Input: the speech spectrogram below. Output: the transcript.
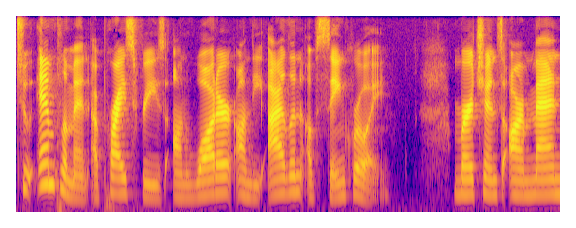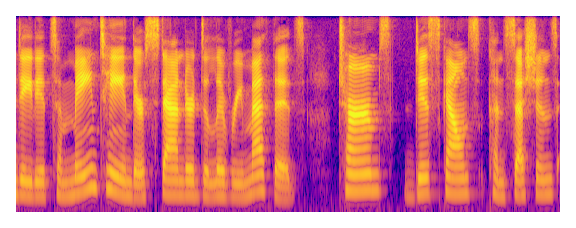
to implement a price freeze on water on the island of St. Croix. Merchants are mandated to maintain their standard delivery methods, terms, discounts, concessions,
